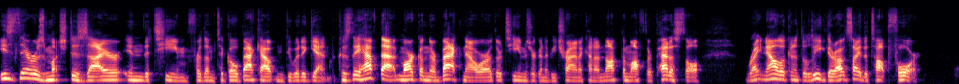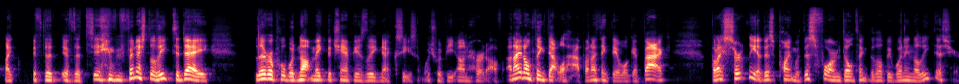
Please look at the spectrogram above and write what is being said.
is there as much desire in the team for them to go back out and do it again? Because they have that mark on their back now where other teams are going to be trying to kind of knock them off their pedestal. Right now, looking at the league, they're outside the top four. Like if the if the if we finish the league today, Liverpool would not make the Champions League next season, which would be unheard of. And I don't think that will happen. I think they will get back. But I certainly at this point with this form don't think that they'll be winning the league this year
